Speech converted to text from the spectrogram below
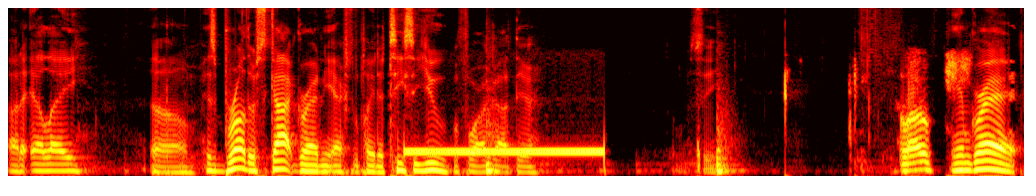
out of L.A. Um, his brother Scott Gradney actually played at TCU before I got there. Let's see, Hello, M. Grad,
